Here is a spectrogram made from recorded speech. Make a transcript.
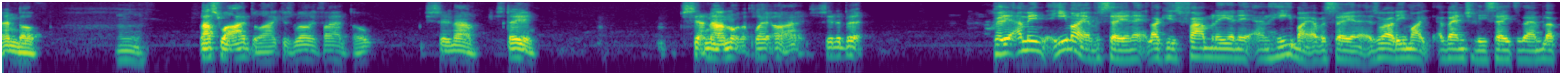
End of. Mm. That's what I'd be like as well if I had though. You say now, staying. Say, no, I'm not gonna play. All right, see in a bit. But it, I mean, he might have a say in it, like his family in it, and he might have a say in it as well. He might eventually say to them, "Look,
